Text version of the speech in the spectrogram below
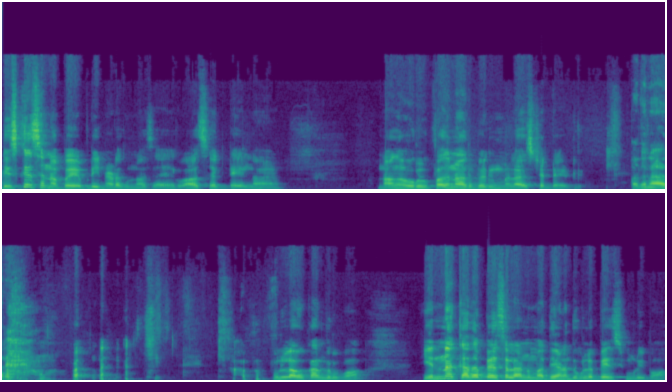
டிஸ்கஷன் அப்போ எப்படி நடக்கும்னா சார் வாசக்கிட்ட எல்லாம் நாங்கள் ஒரு பதினாறு பேருக்கு மேலே அசிஸ்டன்ட் ஆகிட்டு பதினாறு. அப்போ ஃபுல்லாக உட்காந்துருப்போம் என்ன கதை பேசலான்னு மத்தியானத்துக்குள்ளே பேசி முடிப்போம்.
